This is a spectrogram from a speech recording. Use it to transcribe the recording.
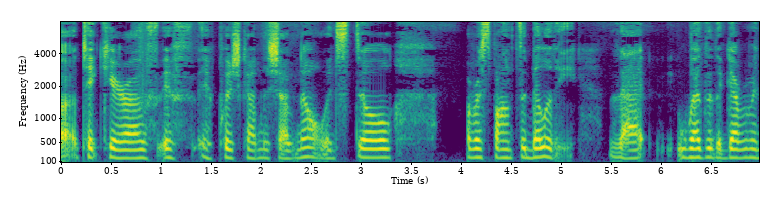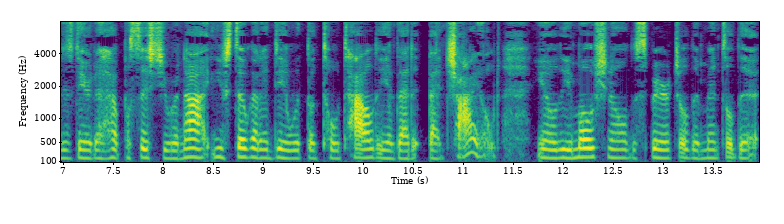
uh, take care of if if push comes to shove. No, it's still a responsibility that whether the government is there to help assist you or not, you still got to deal with the totality of that that child. You know, the emotional, the spiritual, the mental, the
